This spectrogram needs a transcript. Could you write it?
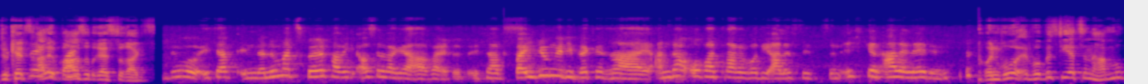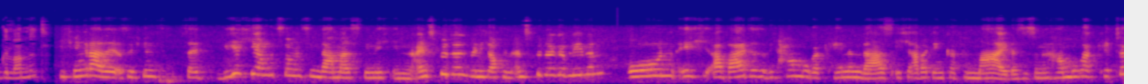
Du kennst alle Bars und Restaurants. Du, ich habe in der Nummer 12 habe ich auch selber gearbeitet. Ich habe bei Junge die Bäckerei, an der Obertrabe, wo die alle sitzen. Ich kenne alle Läden. Und wo, wo bist du jetzt in Hamburg gelandet? Ich bin gerade, also ich bin seit wir hier umgezogen sind, damals bin ich in Einsbüttel, bin ich auch in Einsbüttel geblieben. Und ich arbeite, also die Hamburger kennen das, ich arbeite in Café Mai. Das ist so eine Hamburger Kette,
